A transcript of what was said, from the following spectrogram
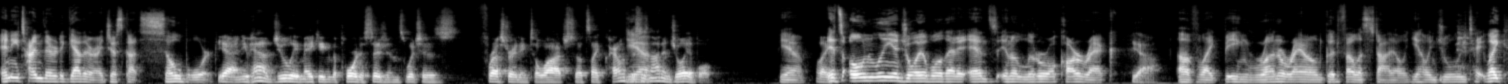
Anytime they're together, I just got so bored. Yeah, and you have Julie making the poor decisions, which is frustrating to watch. So it's like, how this is not enjoyable. Yeah. Like- it's only enjoyable that it ends in a literal car wreck Yeah. Of like being run around Goodfellas style, yelling Julie Ta- like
